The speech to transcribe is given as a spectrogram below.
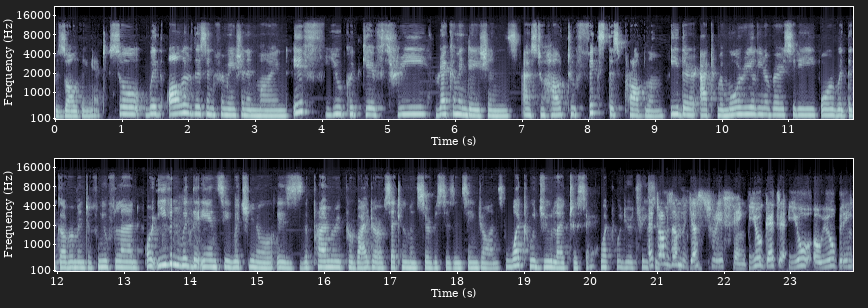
resolving it. So, with all of this information in mind, if you could give three recommendations as to how to fix this problem, either at Memorial University or with the government of Newfoundland, or even with the ANC, which you know is the primary provider of settlement services in St. John's, what would you like to say? What would your three? I told them just three things. You get you oh, you bring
